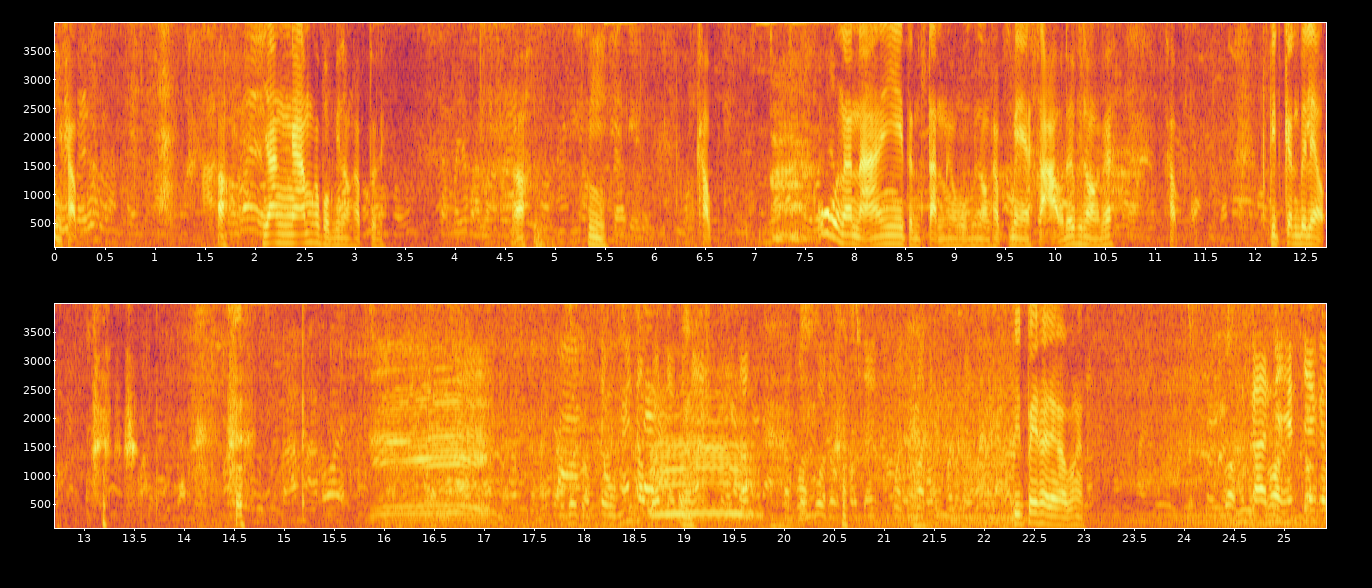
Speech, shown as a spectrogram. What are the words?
นี่ครับ อ้าวย่างงามครับผมพี่น้องครับตัวนี้อ้าวนี่ครับโอ้หนาหนาๆนี่ตันๆครับผมพี่น้องครับ แม่สาวเด้อพี่น้องเด้อครับ ปิดกันไปแล้วติดไปเท่าไหร่ครับว่างั้นการที่เห็นใจกัน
